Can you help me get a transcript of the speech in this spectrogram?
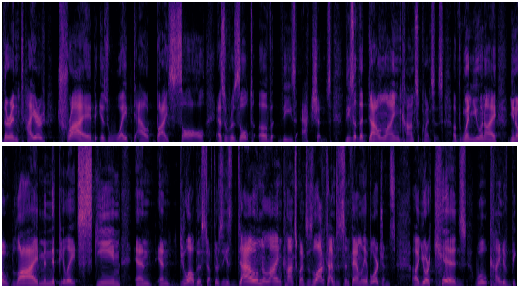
their entire tribe is wiped out by Saul as a result of these actions. These are the downline consequences of when you and I, you know, lie, manipulate, scheme, and, and do all this stuff. There's these downline consequences. A lot of times it's in family of origins. Uh, your kids will kind of, be,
